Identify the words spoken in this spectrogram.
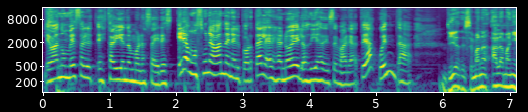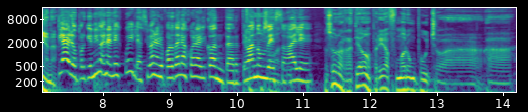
le mando un beso, está viviendo en Buenos Aires. Éramos una banda en el portal a las 9 de los días de semana, ¿te das cuenta? Días de semana a la mañana. Claro, porque no iban a la escuela, se iban al portal a jugar al counter. Te mando un beso, Ale. Nosotros nos rateábamos para ir a fumar un pucho a. a,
